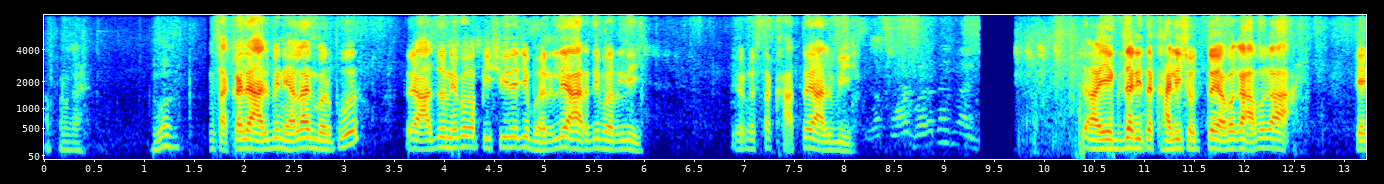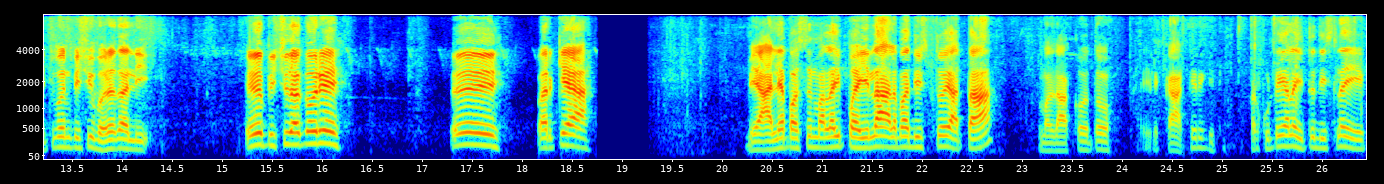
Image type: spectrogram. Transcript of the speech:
काढ हे बघ. सकाळी आलबीन याला ना भरपूर. तर अजून हे बघा पिशवी त्याची भरली अर्धी भरली. नुसता खातोय आलबी. एक जण इथं खाली शोधतोय. बघा हा बघा. त्याची पण पिशवी भरत आली. ए पिशवी दाखव रे. ए परक्या. मी आल्यापासून मला ही पहिला आलबा दिसतोय आता. मला दाखवतो. इथे काटे रे किती. कुठे याला? इथं दिसला एक.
